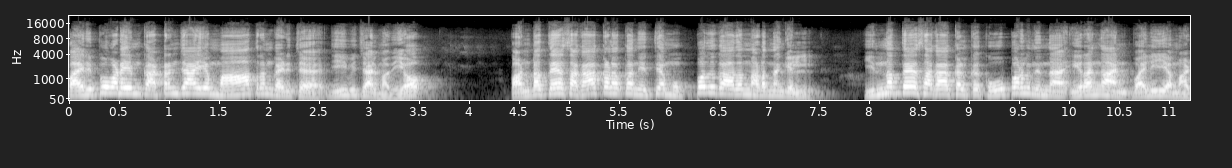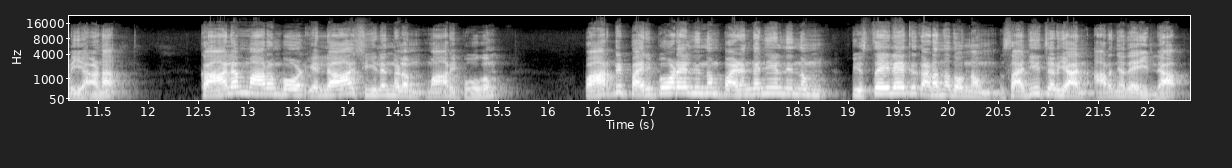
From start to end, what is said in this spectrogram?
പരിപ്പുവടയും കട്ടൻ ചായയും മാത്രം കഴിച്ച് ജീവിച്ചാൽ മതിയോ? പണ്ടത്തെ സഖാക്കളൊക്കെ നിത്യം മുപ്പത് കാതം നടന്നെങ്കിൽ ഇന്നത്തെ സഖാക്കൾക്ക് കൂപ്പറിൽ നിന്ന് ഇറങ്ങാൻ വലിയ മടിയാണ്. കാലം മാറുമ്പോൾ എല്ലാ ശീലങ്ങളും മാറിപ്പോകും. പാർട്ടി പരിപ്പോടയിൽ നിന്നും പഴങ്കഞ്ഞിയിൽ നിന്നും പിസ്തയിലേക്ക് കടന്നതൊന്നും സജി ചെറിയാൻ അറിഞ്ഞതേയില്ല.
